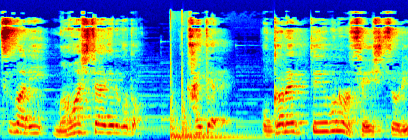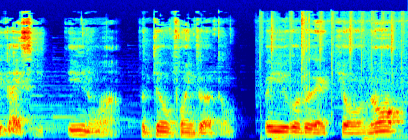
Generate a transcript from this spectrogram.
つまり回してあげること。買い手。お金っていうものの性質を理解するっていうのはとってもポイントだと思う。ということで今日の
